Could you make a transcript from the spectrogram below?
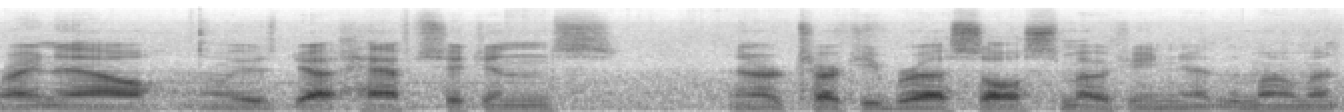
right now. And we've got half chickens and our turkey breasts all smoking at the moment.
